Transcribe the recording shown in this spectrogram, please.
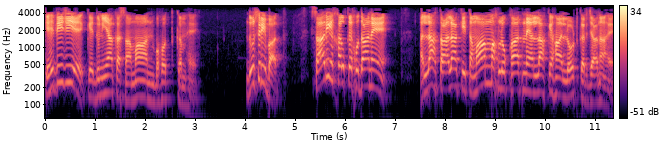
کہہ دیجیے کہ دنیا کا سامان بہت کم ہے۔ دوسری بات، ساری خلق خدا نے اللہ تعالی کی تمام مخلوقات نے اللہ کے ہاں لوٹ کر جانا ہے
